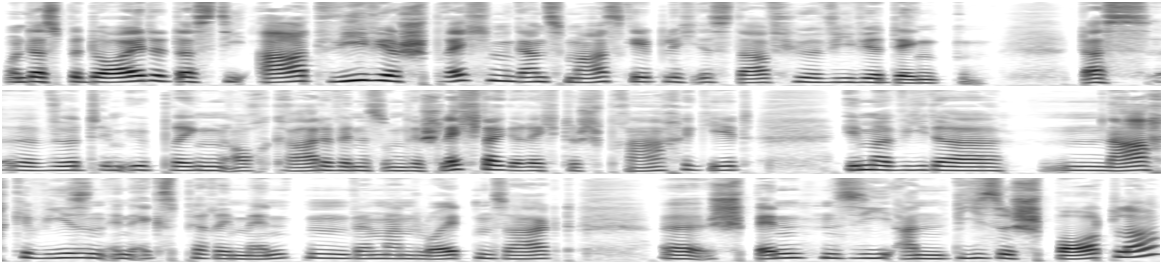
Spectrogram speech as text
Und das bedeutet, dass die Art, wie wir sprechen, ganz maßgeblich ist dafür, wie wir denken. Das äh, wird im Übrigen auch gerade, wenn es um geschlechtergerechte Sprache geht, immer wieder nachgewiesen in Experimenten, wenn man Leuten sagt, äh, spenden Sie an diese Sportler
